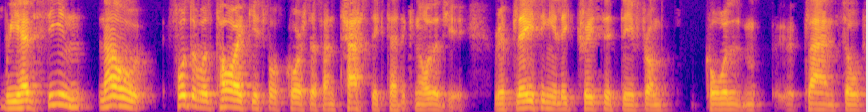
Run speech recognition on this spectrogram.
we have seen now photovoltaic is, of course, a fantastic technology, replacing electricity from coal plant. So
